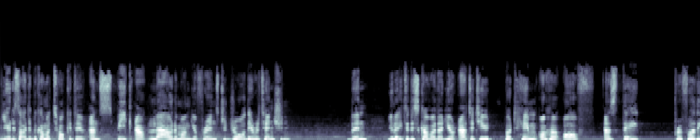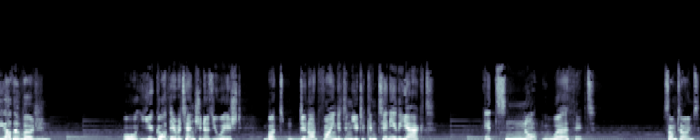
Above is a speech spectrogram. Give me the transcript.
you decide to become a talkative and speak out loud among your friends to draw their attention. Then, you later discover that your attitude put him or her off as they prefer the other version. Or you got their attention as you wished, but do not find it in you to continue the act. It's not worth it. Sometimes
